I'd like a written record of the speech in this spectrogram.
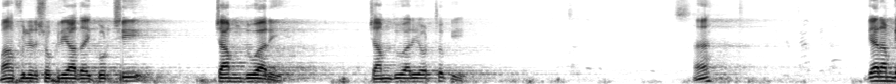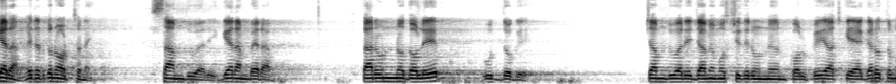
মাহফিলের শুক্রিয়া আদায় করছি। চামদুয়ারি চামদুয়ারি অর্থ কি? হ্যাঁ? গ্যারাম গ্যারাম এটার কোনো অর্থ নাই। সামদুয়ারি গ্যারাম বেরাম। তারুণ্য দলের উদ্যোগে। চামদুয়ারি জামে মসজিদের উন্নয়ন কল্পে আজকে এগারোতম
